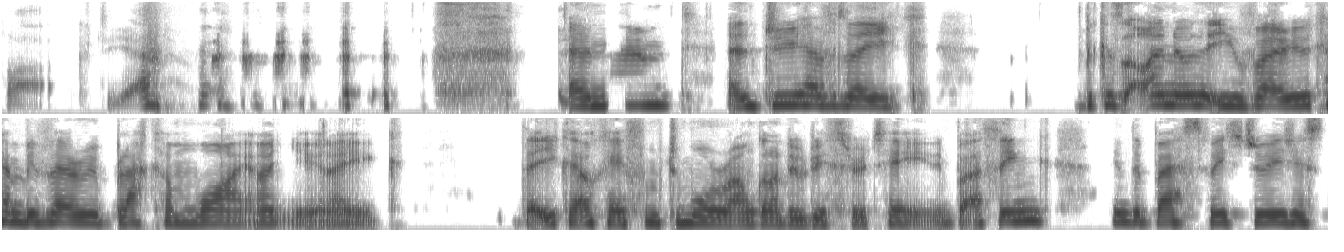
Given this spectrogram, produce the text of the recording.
fucked. Yeah. And um, and do you have like because I know that you very you can be very black and white, aren't you? Like that you can okay from tomorrow I'm gonna do this routine. But I think I think the best way to do it is just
